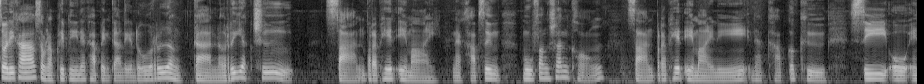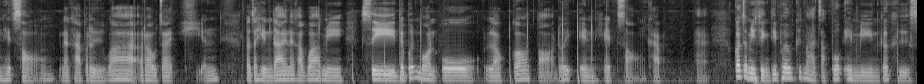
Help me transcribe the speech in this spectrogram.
สวัสดีครับสำหรับคลิปนี้นะครับเป็นการเรียนรู้เรื่องการเรียกชื่อสารประเภท a m i นะครับซึ่งมูฟังชันของสารประเภท a m i นี้นะครับก็คือ CONH2 นะครับหรือว่าเราจะเขียนเราจะเห็นได้นะครับว่ามี C double bond O แล้วก็ต่อด้วย NH2 ครับ อ่าก็จะมีสิ่งที่เพิ่มขึ้นมาจากพวกเอมีนก็คือ C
